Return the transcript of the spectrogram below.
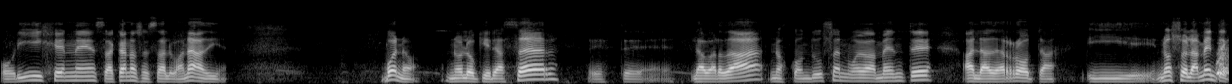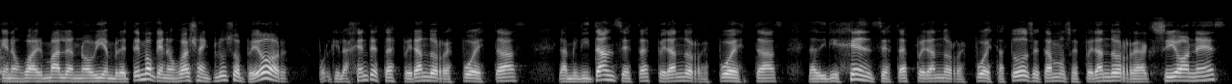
orígenes. Acá no se salva a nadie. Bueno, no lo quiere hacer, este, la verdad nos conducen nuevamente a la derrota. Y no solamente que nos va a ir mal en noviembre, temo que nos vaya incluso peor, porque la gente está esperando respuestas, la militancia está esperando respuestas, la dirigencia está esperando respuestas, todos estamos esperando reacciones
